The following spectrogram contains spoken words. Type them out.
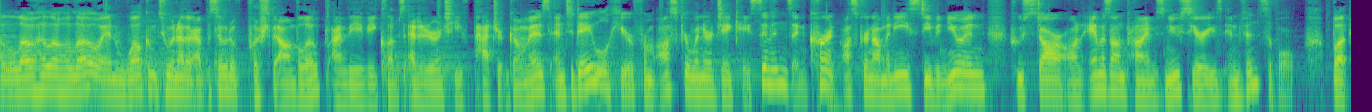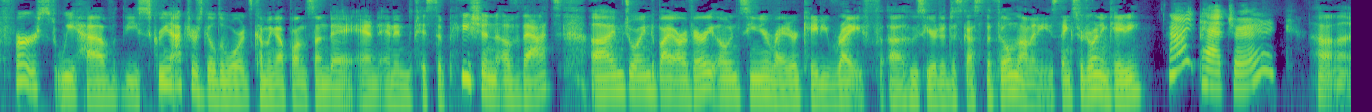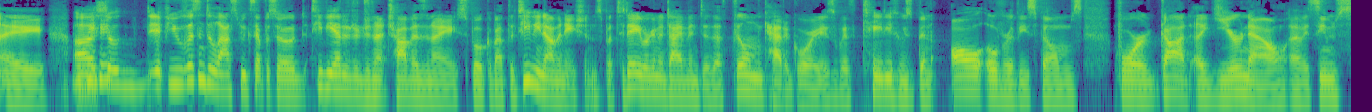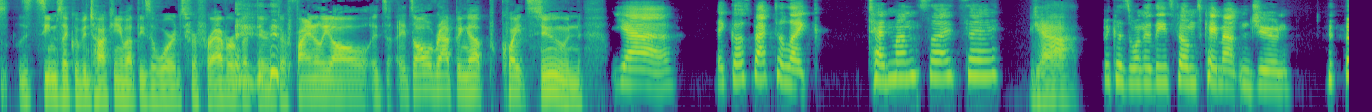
Hello, hello, hello, and welcome to another episode of Push the Envelope. I'm the AV Club's editor in chief, Patrick Gomez, and today we'll hear from Oscar winner J.K. Simmons and current Oscar nominee Steven Yeun, who star on Amazon Prime's new series Invincible. But first, we have the Screen Actors Guild Awards coming up on Sunday, and in anticipation of that, I'm joined by our very own senior writer, Katie Rife, uh, who's here to discuss the film nominees. Thanks for joining, Katie. Hi, Patrick. Hi. Uh, so, if you listened to last week's episode, TV editor Danette Chavez and I spoke about the TV nominations. But today we're going to dive into the film categories with Katie, who's been all over these films for God a year now. Uh, it seems it seems like we've been talking about these awards for forever, but they're they're finally all it's it's all wrapping up quite soon. Yeah, it goes back to like ten months, I'd say. Yeah, because one of these films came out in June.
